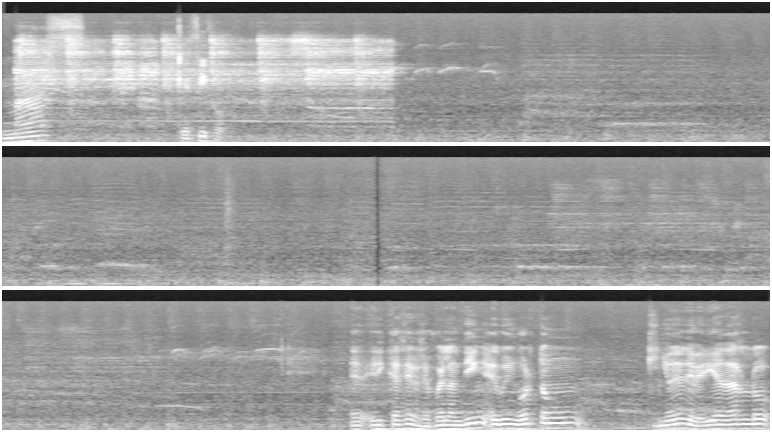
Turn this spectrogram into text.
Más que fijo. Eric Cáceres se fue a Landín, Edwin Gorton Quiñones debería darlo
